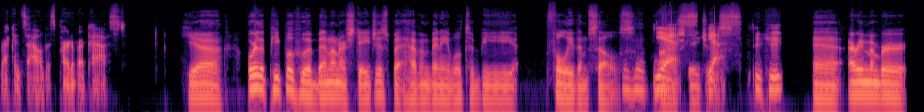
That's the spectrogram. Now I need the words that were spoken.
reconcile this part of our past. Yeah, or the people who have been on our stages but haven't been able to be fully themselves. Mm-hmm. Yes, yes. Mm-hmm. And I remember,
